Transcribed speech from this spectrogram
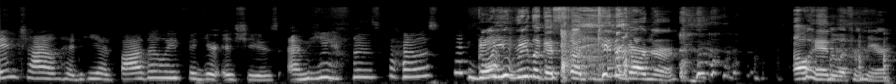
In childhood, he had fatherly figure issues, and he was supposed to Girl, you read like a, a kindergartner. I'll handle it from here.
